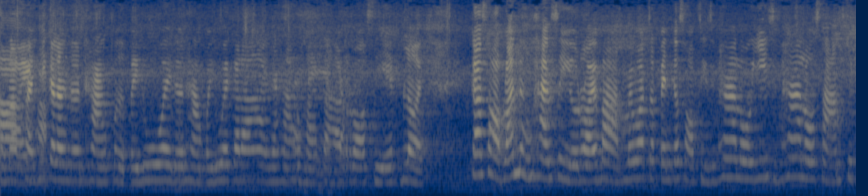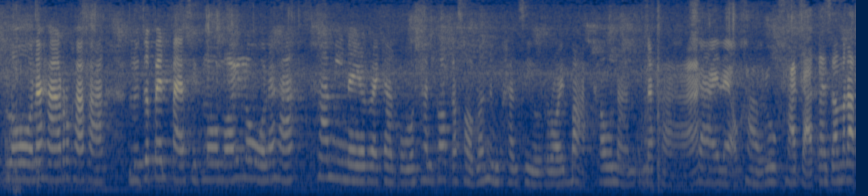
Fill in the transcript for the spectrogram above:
สำหรับใครที่ค่ะกำลังเดินทางเปิดไปด้วย เดินทางไปด้วยก็ได้นะคะใช่ลูกค้าจะแล้วรอ CF เลย กระสอบละ 1,400 บาท ไม่ว่าจะเป็นกระสอบ 45 โล 25 โล 30 โลนะคะลูกค้าคะหรือจะเป็น 80 โล 100 โลนะคะ ถ้ามีในรายการโปรโมชั่นก็กระสอบละ 1,400 บาทเท่านั้นนะคะ ใช่แล้วค่ะลูกค้าจ๋าแต่สำหรับ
